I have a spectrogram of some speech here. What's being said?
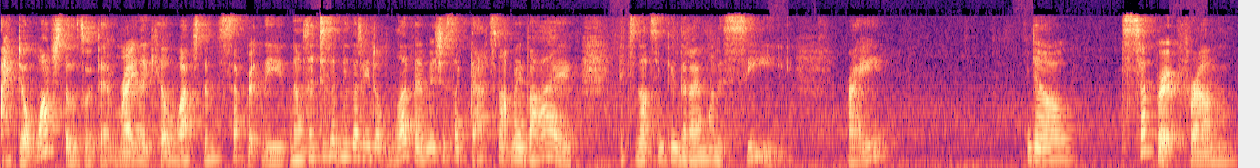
I don't watch those with him, right? Like he'll watch them separately. Now that doesn't mean that I don't love him. It's just like that's not my vibe. It's not something that I want to see, right? Now, separate from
